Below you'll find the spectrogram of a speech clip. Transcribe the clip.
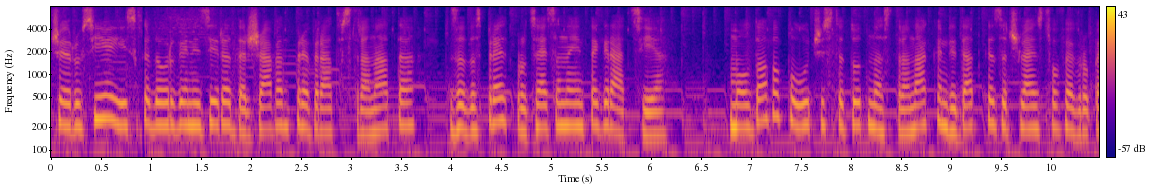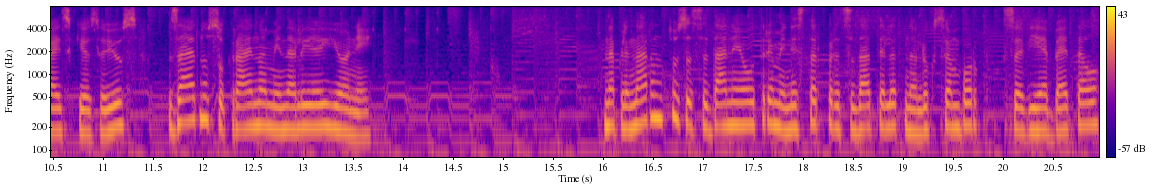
че Русия иска да организира държавен преврат в страната, за да спре процеса на интеграция. Молдова получи статут на страна кандидатка за членство в Европейския съюз, заедно с Украина миналия юни. На пленарното заседание утре министър-председателят на Люксембург Савие Бетел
